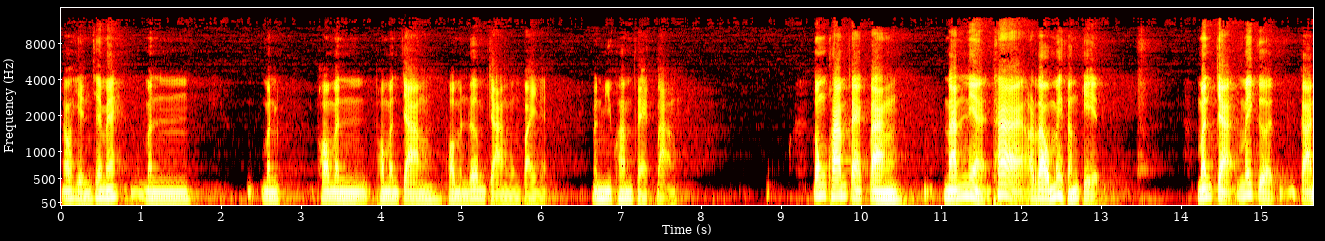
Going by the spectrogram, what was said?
เราเห็นใช่ไหมมันมัน พอมันพอมันจาง พอมันเริ่มจางลงไปเนี่ย มันมีความแตกต่าง ตรงความแตกต่างนั้นเนี่ยถ้าเราไม่สังเกต มันจะไม่เกิดการ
